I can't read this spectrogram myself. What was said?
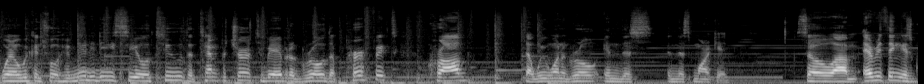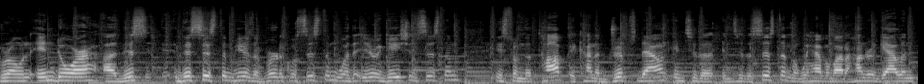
where we control humidity, CO2, the temperature to be able to grow the perfect crop that we want to grow in this, in this market. So um, everything is grown indoor. Uh, this, this system here is a vertical system where the irrigation system is from the top. It kind of drips down into the, into the system and we have about 100 gallon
